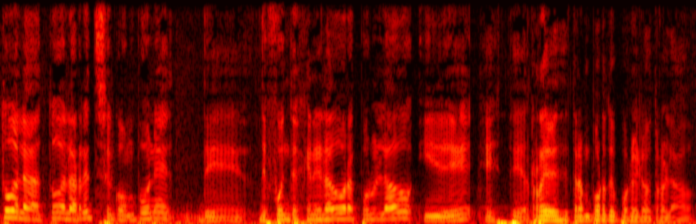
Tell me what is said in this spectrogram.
toda la toda la red se compone de, fuentes generadoras por un lado y de este, redes de transporte por el otro lado.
